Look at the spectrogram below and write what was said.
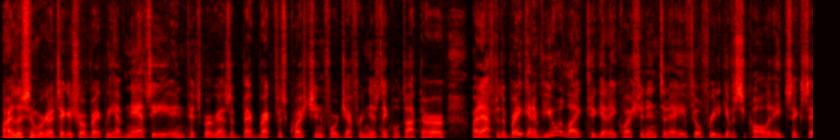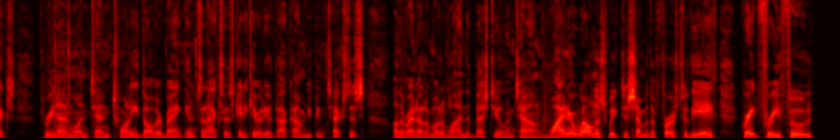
All right, listen, we're going to take a short break. We have Nancy in Pittsburgh has a be- breakfast question for Jeffrey Niznik. We'll talk to her right after the break. And if you would like to get a question in today, feel free to give us a call at 866 391 1020, Dollar Bank Instant Access, kdkaradio.com. And you can text us on the right automotive line, the best deal in town. Weiner Wellness Week, December the 1st through the 8th. Great free food,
